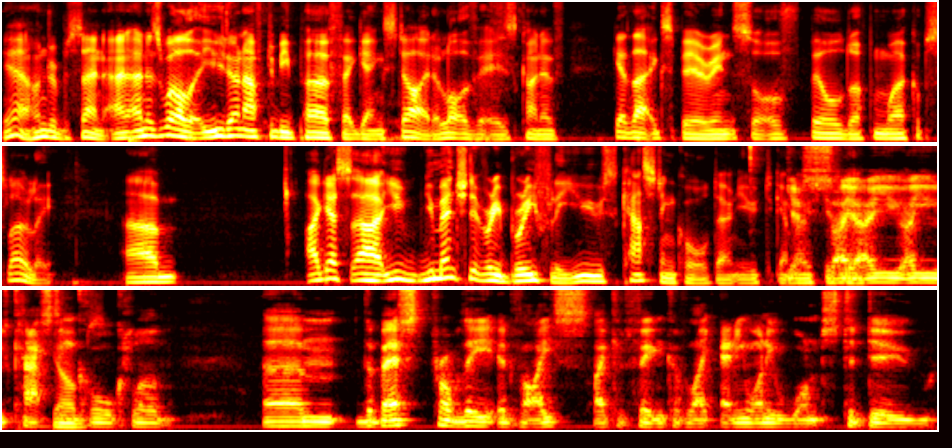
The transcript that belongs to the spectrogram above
Yeah, hundred percent. And and as well, you don't have to be perfect getting started. A lot of it is kind of get that experience, sort of build up and work up slowly. Um, I guess uh, you you mentioned it very briefly. You use casting call, don't you, to get most of I, your I, use, I use Casting jobs. Call Club. Um, the best probably advice I could think of, like anyone who wants to do,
